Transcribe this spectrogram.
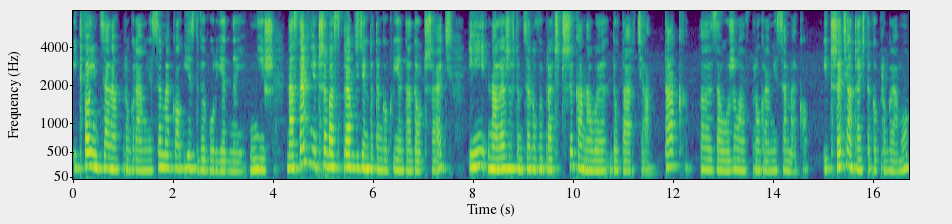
i Twoim celem w programie Semeko jest wybór jednej niszy. Następnie trzeba sprawdzić, jak do tego klienta dotrzeć i należy w tym celu wybrać trzy kanały dotarcia. Tak y, założyłam w programie Semeko. I trzecia część tego programu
